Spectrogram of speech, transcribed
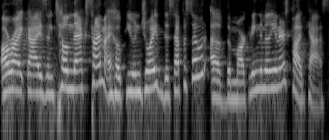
All right, guys, until next time, I hope you enjoyed this episode of the Marketing to Millionaires podcast.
